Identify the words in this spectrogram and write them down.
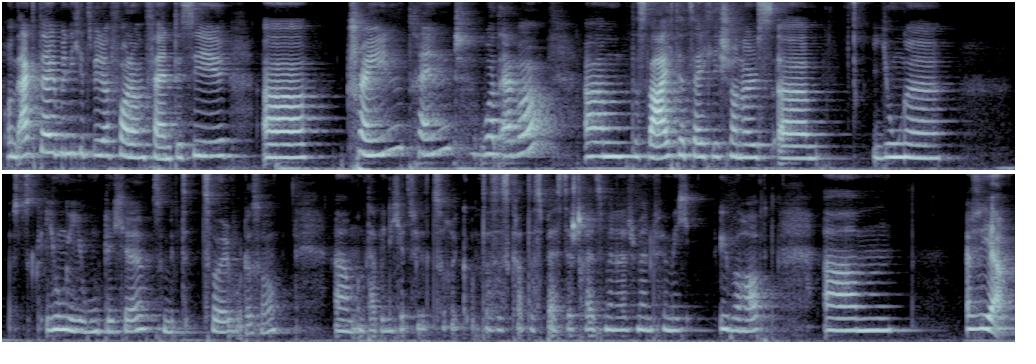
Und aktuell bin ich jetzt wieder voll am Fantasy äh, Train, Trend, whatever. Ähm, das war ich tatsächlich schon als äh, junge, junge Jugendliche, so mit zwölf oder so. Ähm, und da bin ich jetzt wieder zurück. Und das ist gerade das beste Stressmanagement für mich überhaupt. Ähm, also ja,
